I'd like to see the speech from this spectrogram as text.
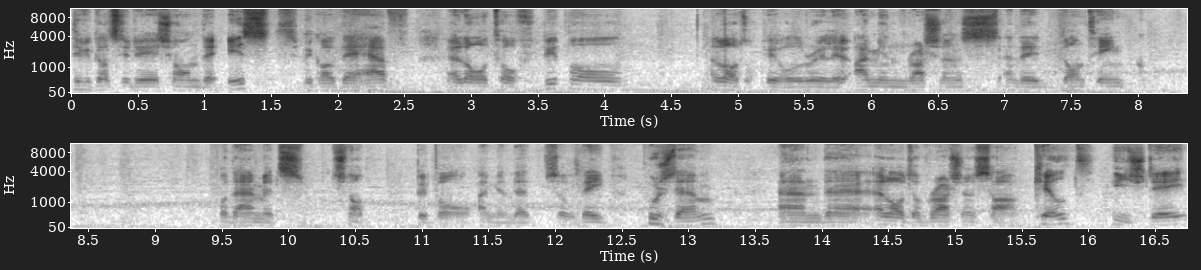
difficult situation on the east because they have a lot of people, a lot of people really. I mean Russians, and they don't think for them it's it's not people. I mean that so they push them, and uh, a lot of Russians are killed each day.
